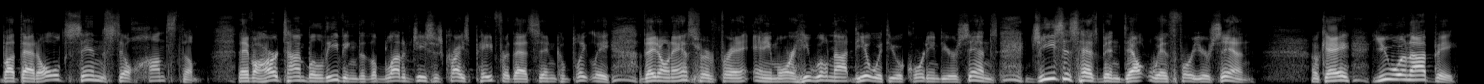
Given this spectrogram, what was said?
but that old sin still haunts them. They have a hard time believing that the blood of Jesus Christ paid for that sin completely. They don't answer for it anymore. He will not deal with you according to your sins. Jesus has been dealt with for your sin. Okay? You will not be.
